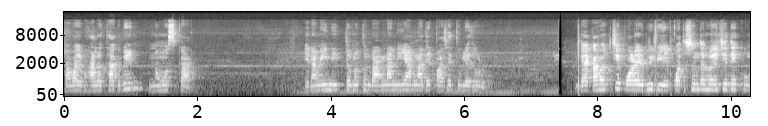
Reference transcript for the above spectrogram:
সবাই ভালো থাকবেন। নমস্কার। এরমই নিত্য নতুন রান্না নিয়ে আপনাদের পাশে তুলে ধরব। দেখা হচ্ছে পরের ভিডিও কত সুন্দর হয়েছে দেখুন।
